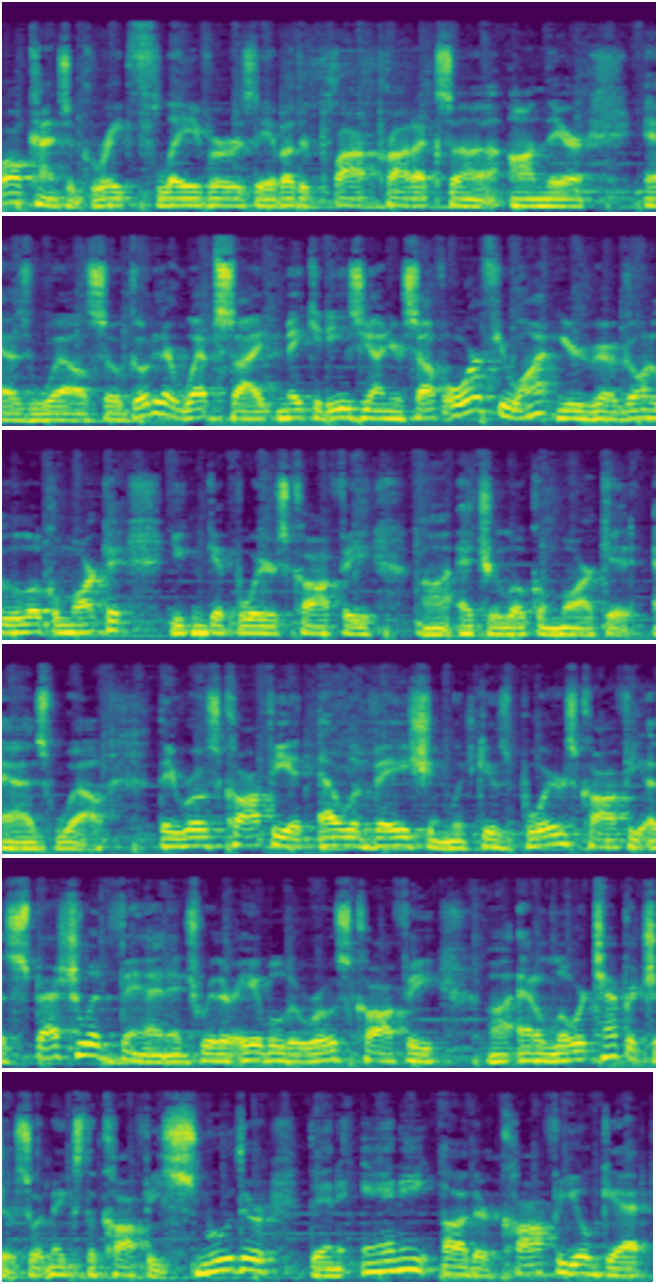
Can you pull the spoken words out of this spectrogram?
All kinds of great flavors. They have other pl- products uh, on there as well. So go to their website, make it easy on yourself, or if you want, you're uh, going to the local market, you can get Boyers Coffee uh, at your local market as well. They roast coffee at elevation, which gives Boyers Coffee a special advantage where they're able to roast roast coffee uh, at a lower temperature, so it makes the coffee smoother than any other coffee you'll get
